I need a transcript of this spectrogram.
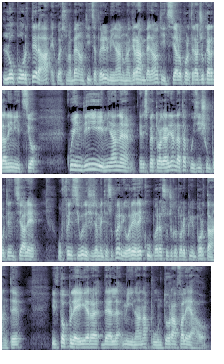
lo porterà, e questa è una bella notizia per il Milan, una gran bella notizia, lo porterà a giocare dall'inizio. Quindi il Milan rispetto alla gara di andata acquisisce un potenziale offensivo decisamente superiore e recupera il suo giocatore più importante il top player del Milan, appunto Rafa Leao,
